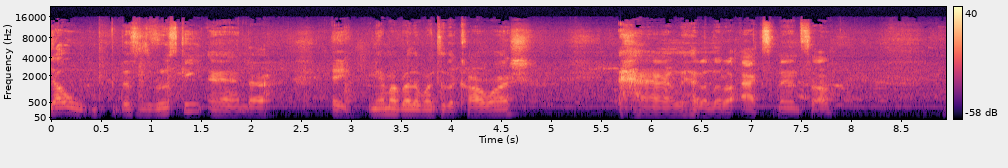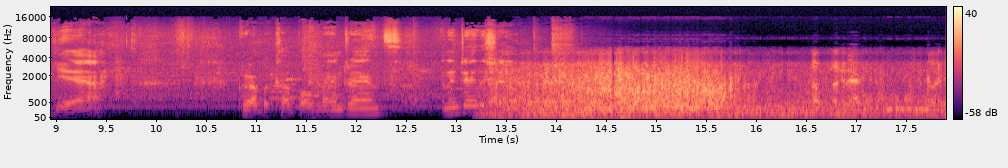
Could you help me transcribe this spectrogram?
Yo, this is Ruski, and uh, hey, me and my brother went to the car wash. we had a little accident, so yeah. Grab a couple of mandarins and enjoy the show. Oh, look at that. Look at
